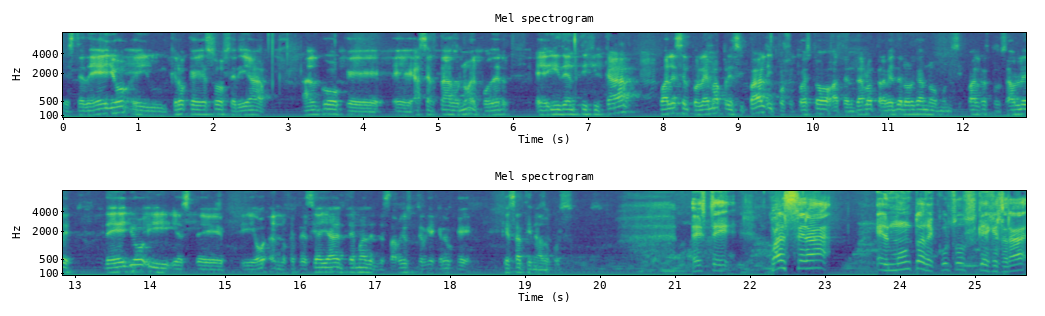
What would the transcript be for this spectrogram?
este, de ello, y creo que eso sería algo que eh, acertado, ¿no? El poder eh, identificar cuál es el problema principal y, por supuesto, atenderlo a través del órgano municipal responsable de ello y, este lo que decía ya el tema del desarrollo social que creo que, que es atinado pues este cuál será el monto de recursos que ejercerá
